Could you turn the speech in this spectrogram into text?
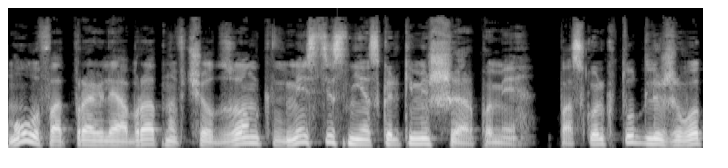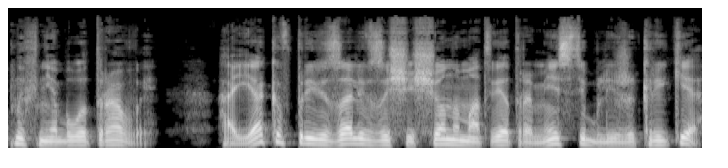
Мулов отправили обратно в Чодзонг вместе с несколькими шерпами, поскольку тут для животных не было травы. А Яков привязали в защищенном от ветра месте ближе к реке,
